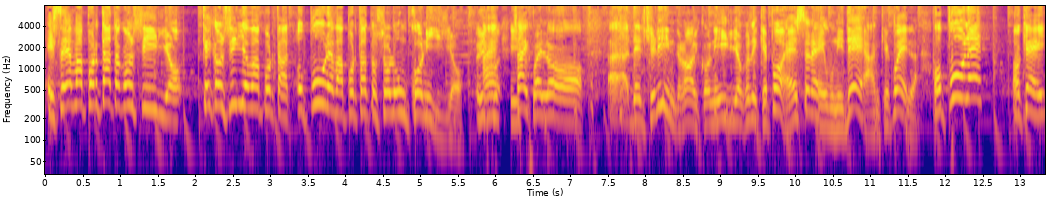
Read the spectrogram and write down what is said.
E se va portato consiglio, che consiglio va portato? Oppure va portato solo un coniglio? Eh? co- Sai quello eh, del cilindro, no? Il coniglio così, che può essere un'idea anche quella. Oppure. Ok?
